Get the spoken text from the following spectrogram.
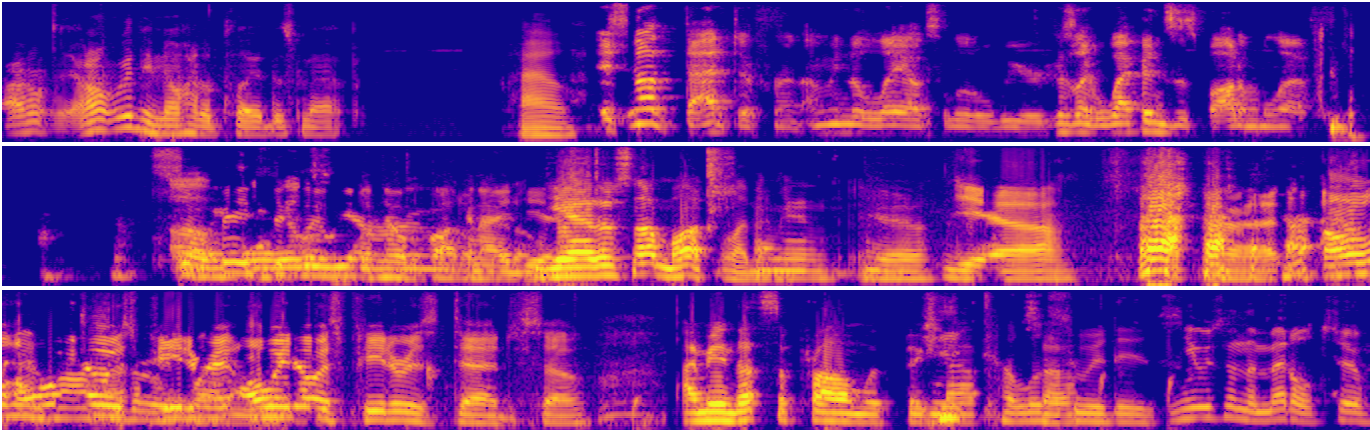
I don't, I don't really know how to play this map. How? It's not that different. I mean, the layout's a little weird because like weapons is bottom left. So Oh, basically, we have no fucking idea. Yeah, there's not much. I I mean, mean, yeah. Yeah. All right. Oh, all we know is Peter. All we know is Peter is dead. So. I mean, that's the problem with big He map. tell us who it is. He was in the middle too.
